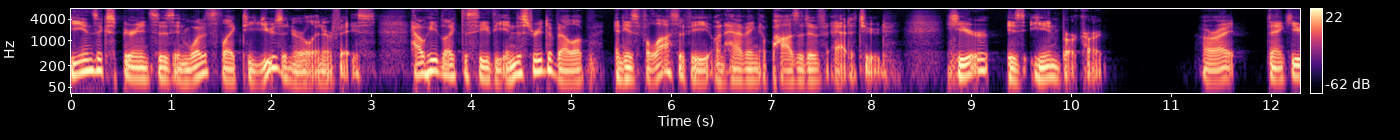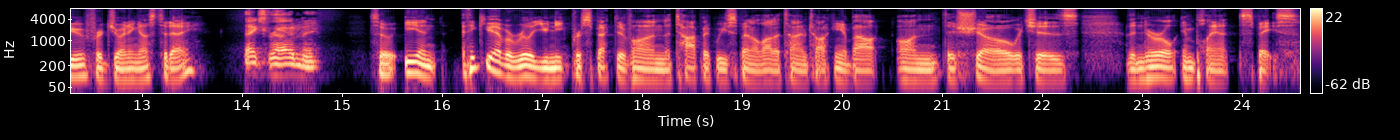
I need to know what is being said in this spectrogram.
Ian's experiences in what it's like to use a neural interface, how he'd like to see the industry develop, and his philosophy on having a positive attitude. Here is Ian Burkhart. All right. Thank you for joining us today. Thanks for having me. So, Ian, I think you have a really unique perspective on a topic we've spent a lot of time talking about on this show, which is the neural implant space.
